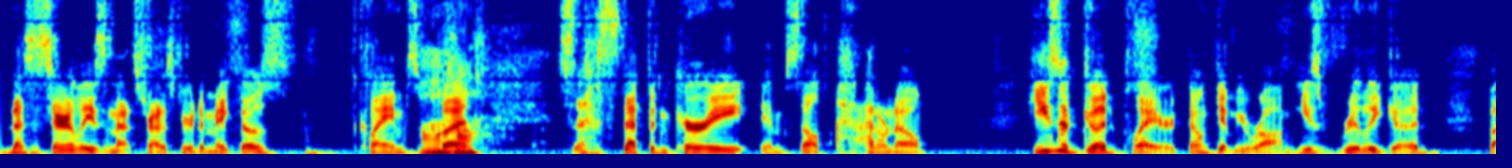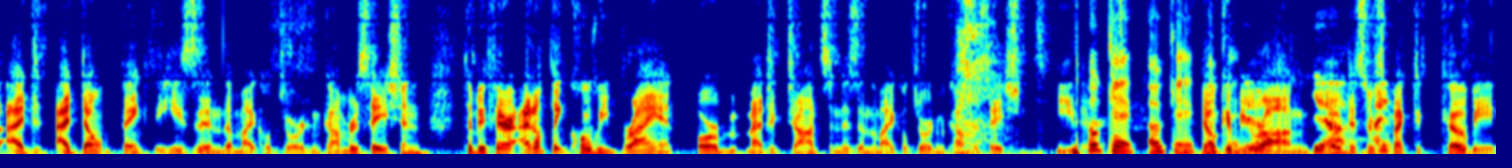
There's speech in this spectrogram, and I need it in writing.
necessarily is in that stratosphere to make those claims, Uh-huh. but S- Stephen Curry himself, I don't know. He's a good player. Don't get me wrong. He's really good, but I, I don't think that he's in the Michael Jordan conversation. To be fair, I don't think Kobe Bryant or Magic Johnson is in the Michael Jordan conversation either. Okay, okay. Don't get me Yeah. wrong. Yeah, no disrespect to Kobe.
